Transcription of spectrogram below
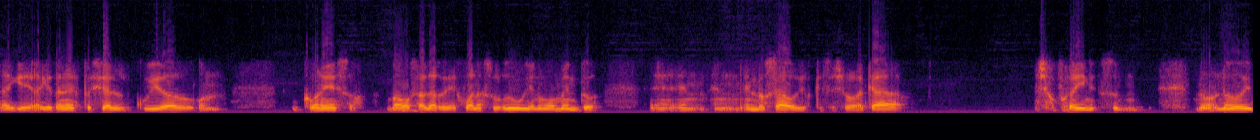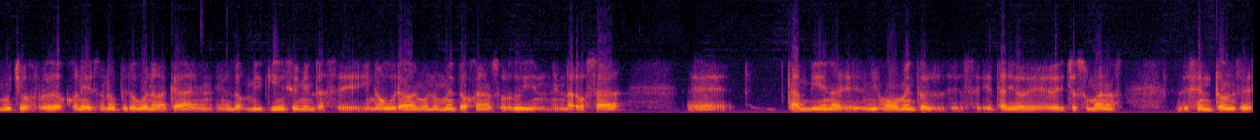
hay que, hay que tener especial cuidado con, con eso. Vamos a hablar de Juana Zurduy en un momento eh, en, en, los audios, qué sé yo, acá yo por ahí no, no doy muchos rodeos con eso, ¿no? Pero bueno, acá en, el 2015, mientras se inauguraba el monumento a Juana Zurduy en, La Rosada, eh, también en el mismo momento el, secretario de Derechos Humanos de ese entonces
